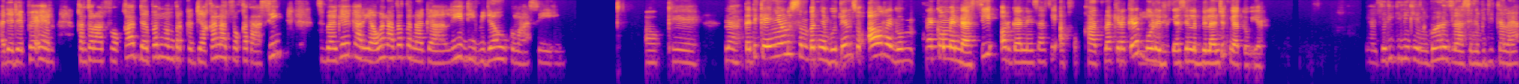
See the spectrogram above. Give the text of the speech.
ada DPR, kantor advokat dapat memperkerjakan advokat asing sebagai karyawan atau tenaga ahli di bidang hukum asing. Oke, Nah, tadi kayaknya lu sempat nyebutin soal rekomendasi organisasi advokat. Nah, kira-kira iya. boleh dijelasin lebih lanjut nggak tuh, Ir? Ya, jadi gini, Ken, gue jelasin lebih detail ya.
